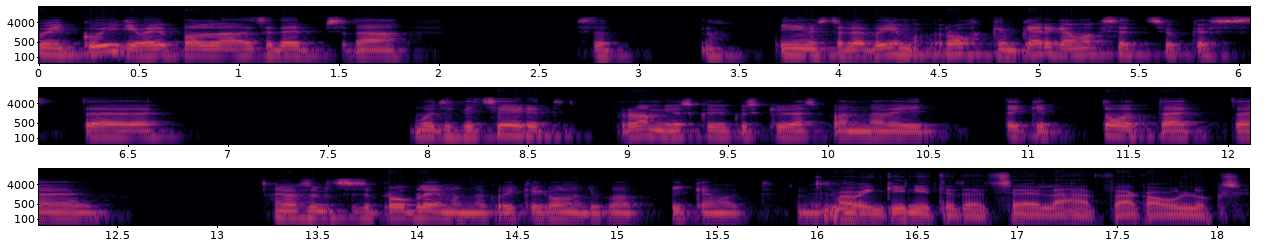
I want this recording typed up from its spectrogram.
kui, kuigi võib-olla see teeb seda, seda noh, inimestele võim-, rohkem kergemaks, et sihukest äh, modifitseeritud programmi justkui kuskil üles panna või tekit-, toota, et äh, aga selles mõttes see probleem on nagu ikkagi olnud juba pikemalt. ma võin kinnitada, et see läheb väga hulluks,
